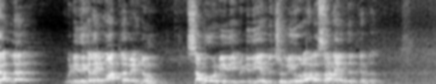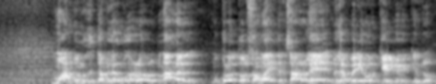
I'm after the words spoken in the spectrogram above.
கல்லர் விடுதிகளை மாற்ற வேண்டும் சமூக நீதி விடுதி என்று சொல்லி ஒரு அரசாணை வந்திருக்கின்றது. மாண்புமிகு தமிழக முதல்வர் அவருக்கு நாங்கள் முக்குளத்தோர் சமுதாயத்தின் சார்பிலே மிகப்பெரிய ஒரு கேள்வி வைக்கின்றோம்.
